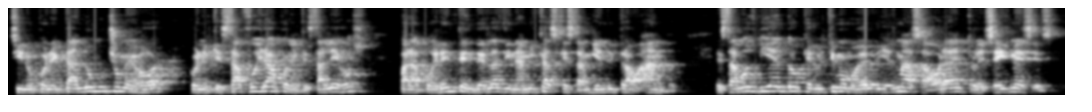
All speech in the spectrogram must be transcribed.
sino conectando mucho mejor con el que está afuera o con el que está lejos para poder entender las dinámicas que están viendo y trabajando. Estamos viendo que el último modelo, y es más, ahora dentro de seis meses,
